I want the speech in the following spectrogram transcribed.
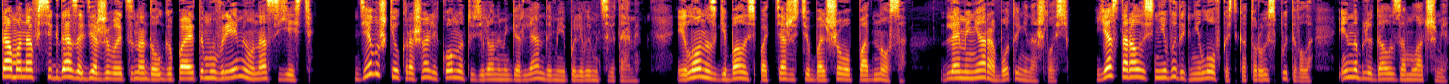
Там она всегда задерживается надолго, поэтому время у нас есть». Девушки украшали комнату зелеными гирляндами и полевыми цветами. Илона сгибалась под тяжестью большого подноса. Для меня работы не нашлось. Я старалась не выдать неловкость, которую испытывала, и наблюдала за младшими,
